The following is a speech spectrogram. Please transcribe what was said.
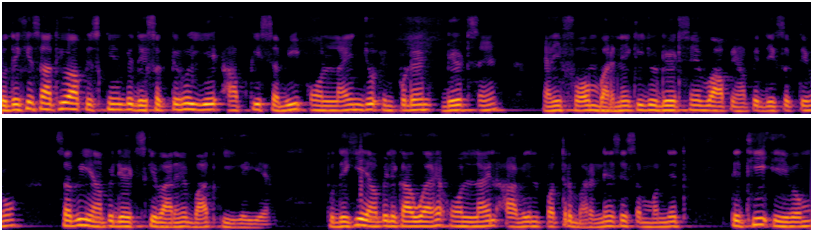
तो देखिए साथियों, आप स्क्रीन पे देख सकते हो, ये आपकी सभी ऑनलाइन जो इम्पोर्टेंट डेट्स हैं, यानी फॉर्म भरने की जो डेट्स हैं, वो आप यहाँ पे देख सकते हो। सभी यहाँ पे डेट्स के बारे में बात की गई है। तो देखिए, यहाँ पे लिखा हुआ है ऑनलाइन आवेदन पत्र भरने से संबंधित तिथि एवं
